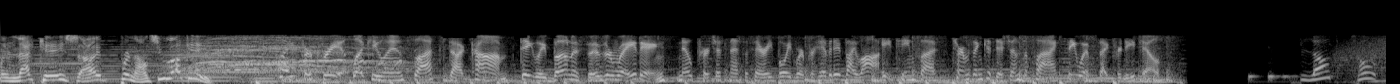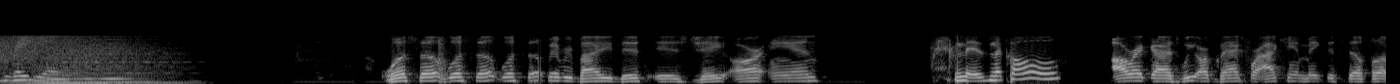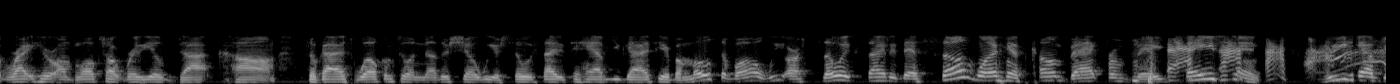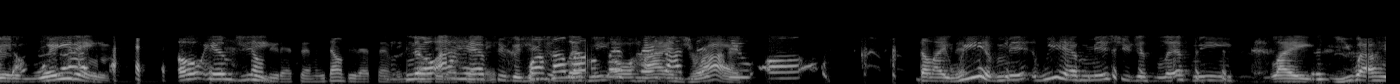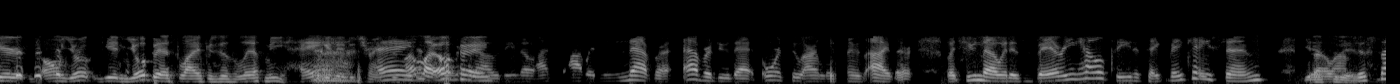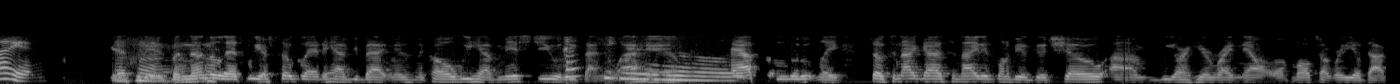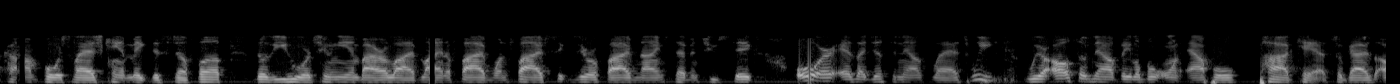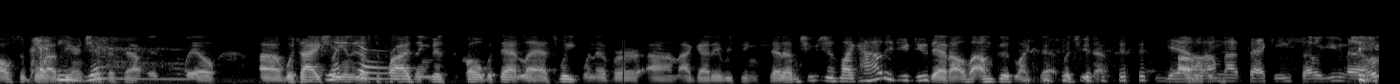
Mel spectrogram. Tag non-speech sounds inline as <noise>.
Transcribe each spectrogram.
In that case, I pronounce you lucky. Play for free at LuckyLandSlots.com. Daily bonuses are waiting. No purchase necessary. Void where prohibited by law. 18 plus. Terms and conditions apply. See website for details. Blog Talk Radio. What's up? What's up? What's up, everybody? This is Jay'e R. and Ms. Nicole. All right, guys, we are back for I Can't Make This Stuff Up right here on blogtalkradio.com. So, guys, welcome to another show. We are so excited to have you guys here. But most of all, we are so excited that someone has come back from vacation. <laughs> we have been waiting. OMG. Don't do that to me. Don't do that to me. No, I to have me. to because you well, just hello, left me all high and dry. Missed you all. Don't like we have mi- we have missed you. Just left me like you out here on your getting your best life and just left me hanging in the <sighs> trenches. Hey, I'm like, okay, You know, I, I would never ever do that, or to our listeners either. But you know, it is very healthy to take vacations. yes so it I'm is. just saying. Yes, it is. But mm-hmm. nonetheless, we are so glad to have you back, Ms. Nicole. We have missed you. At least I know I have. Absolutely. So tonight, guys, tonight is going to be a good show. Um, we are here right now on blogtalkradio.com forward slash can't make this stuff up. Those of you who are tuning in by our live line of 515-605-9726. Or, as I just announced last week, we are also now available on Apple Podcasts. So, guys, also go out there and check us out as well. Uh, which I actually Yes, ended up surprising Ms. Nicole with that last week whenever um, I got everything set up. And she was just like, how did you do that? I was like, I'm good like that. But, you know. <laughs> yeah, well, Um, I'm not techie, so you <laughs> know.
